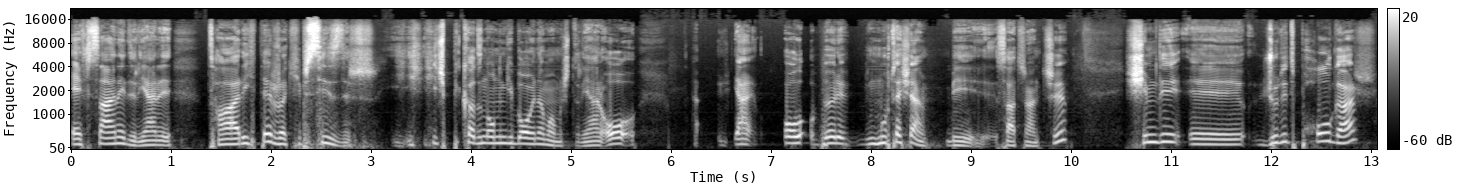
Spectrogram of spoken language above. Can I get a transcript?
Efsanedir. Yani tarihte rakipsizdir. Hiç- Hiçbir kadın onun gibi oynamamıştır. Yani o yani o böyle muhteşem bir satranççı. Şimdi e, Judith Polgar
